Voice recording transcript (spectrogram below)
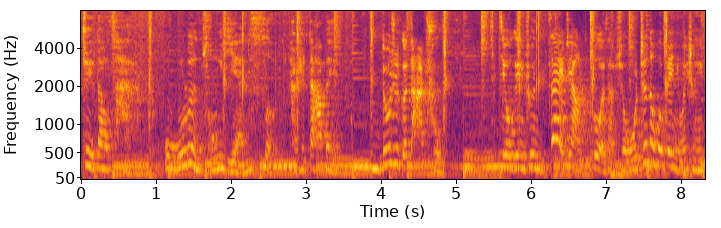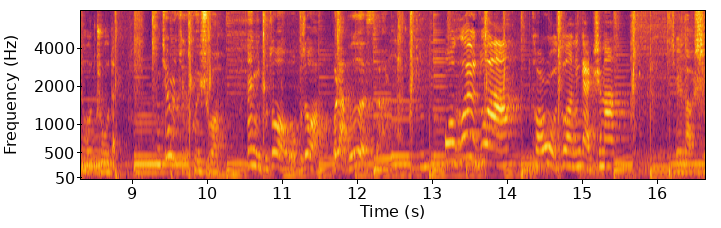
这道菜无论从颜色还是搭配，你都是个大厨。姐，我跟你说，你再这样做下去，我真的会被你喂成一头猪的。你就是嘴会说，那你不做，我不做，我俩不饿死啊？我可以做啊，可是我做，你敢吃吗？这倒是。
